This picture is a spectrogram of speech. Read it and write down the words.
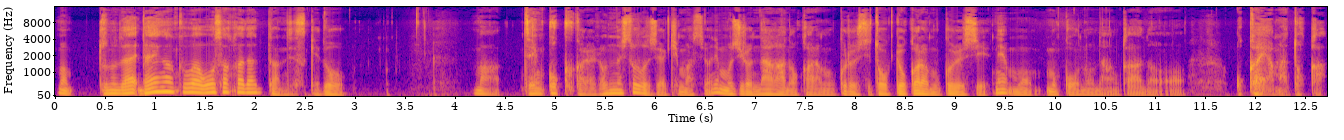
まあ、その大大学は大阪だったんですけど、まあ、全国からいろんな人たちが来ますよね。もちろん長野からも来るし、東京からも来るし、ね、もう向こうのなんかあの、岡山とか、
